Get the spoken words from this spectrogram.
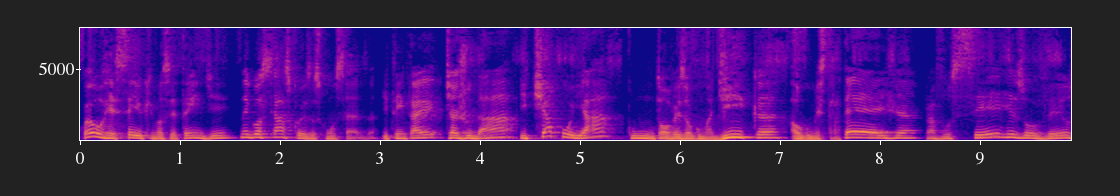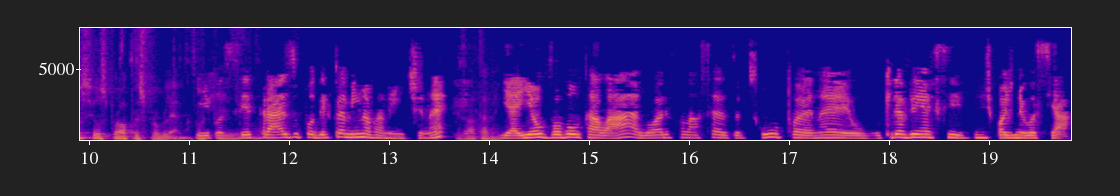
Qual é o receio que você tem de negociar as coisas com o César? E tentar te ajudar e te apoiar com talvez alguma dica, alguma estratégia, para você resolver os seus próprios problemas. E Porque- você traz o poder para mim novamente, né? Exatamente. E aí eu vou voltar lá agora e falar, César, desculpa, né? Eu, eu queria ver se a gente pode negociar,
